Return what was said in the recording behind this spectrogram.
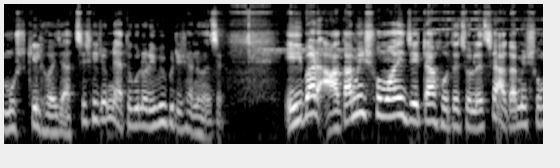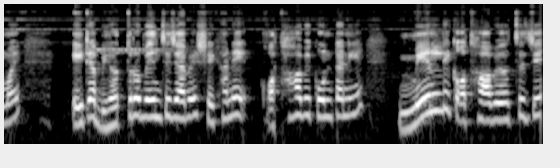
মুশকিল হয়ে যাচ্ছে। সেই জন্য এতগুলো রিভিউ পিটিশন হয়েছে। এইবার আগামী সময় যেটা হতে চলেছে, আগামী সময় এইটা বৃহত্তর বেঞ্চে যাবে, সেখানে কথা হবে কোনটা নিয়ে? মেনলি কথা হবে হচ্ছে যে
